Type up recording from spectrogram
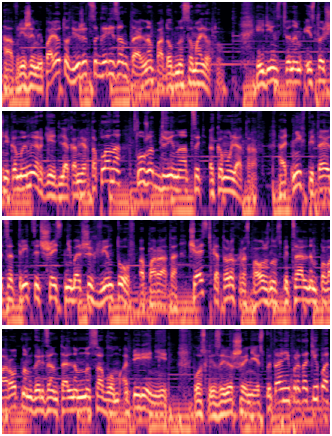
а в режиме полета движется горизонтально, подобно самолету. Единственным источником энергии для конвертоплана служат 12 аккумуляторов. От них питаются 36 небольших винтов аппарата, часть которых расположена в специальном поворотном горизонтальном носовом оперении. После завершения испытаний прототипа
